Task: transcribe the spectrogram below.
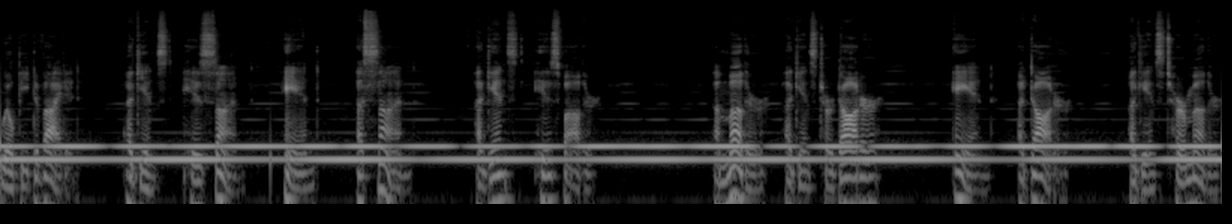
will be divided against his son, and a son against his father, a mother against her daughter, and a daughter against her mother,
